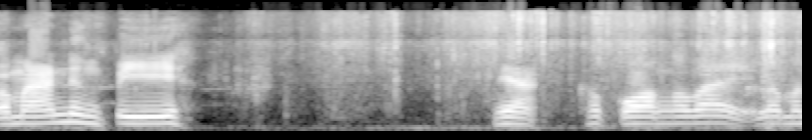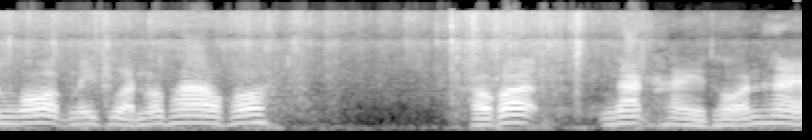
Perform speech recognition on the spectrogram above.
ประมาณหนึ่งปี เนี่ยเขากองเอาไว้ แล้วมันงอกในสวนมะพร้าวเขาเขาก็งัดให้ถอนให้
